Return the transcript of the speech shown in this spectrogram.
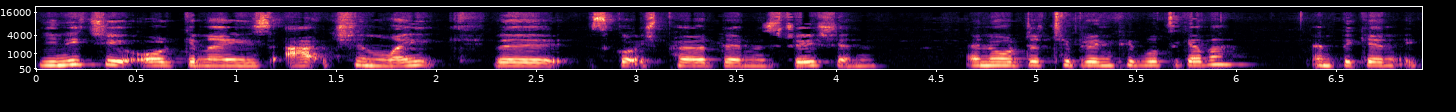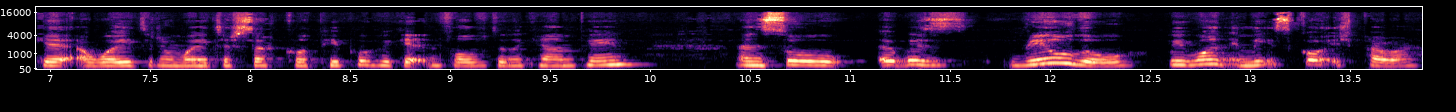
you need to organise action like the Scottish Power demonstration in order to bring people together and begin to get a wider and wider circle of people who get involved in the campaign. And so it was real though. We want to meet Scottish Power.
